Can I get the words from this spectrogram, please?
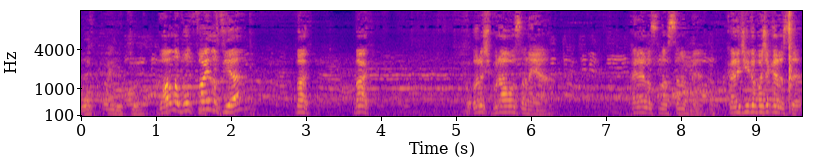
Bot bayılıtı. Vallahi bot pilot ya. Bak. Bak. Barış bravo sana ya. Helal olsun aslanım ya. Kaleciyle bacak arası.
